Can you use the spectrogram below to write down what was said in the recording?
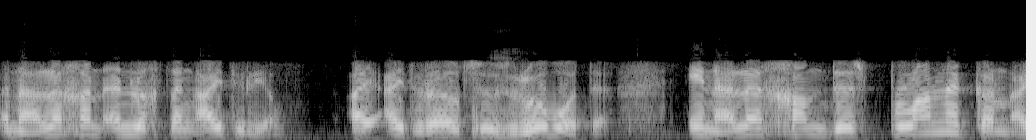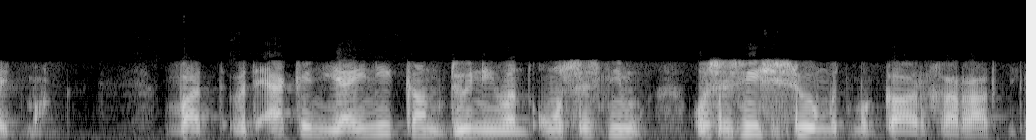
en hulle gaan inligting uitreël uitruil soos robotte en hulle gaan dus planne kan uitmaak wat wat ek en jy nie kan doen nie want ons is nie ons is nie so met mekaar geraad nie.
